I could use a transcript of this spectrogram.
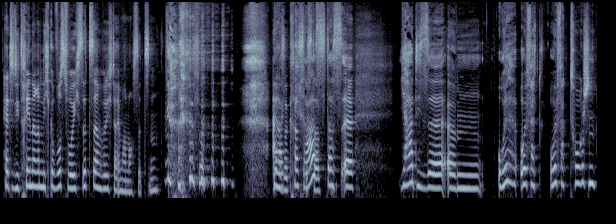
hätte die Trainerin nicht gewusst, wo ich sitze, dann würde ich da immer noch sitzen. ja, Aber so krass, ist das. dass äh, ja diese ähm, Ol Olfakt olfaktorischen.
